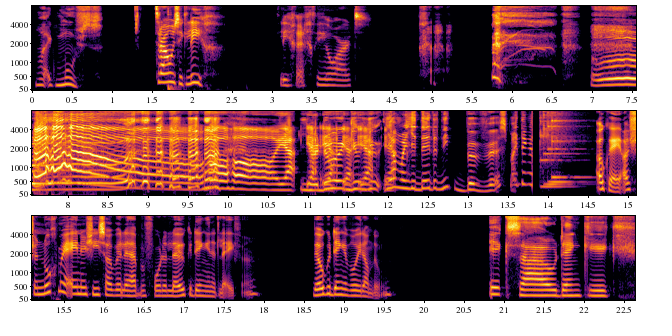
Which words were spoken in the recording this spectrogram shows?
Maar ik moest. Trouwens, ik lieg. Ik lieg echt heel hard. Oh, ja, ja, you- ja. ja, maar je deed het niet bewust. Maar ik denk Oké, als je nog meer energie zou willen hebben voor de leuke dingen in het leven, welke dingen wil je dan doen? Ik zou denk ik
